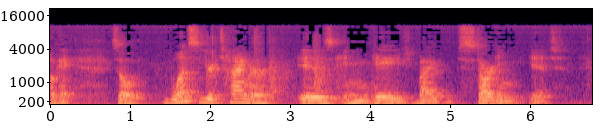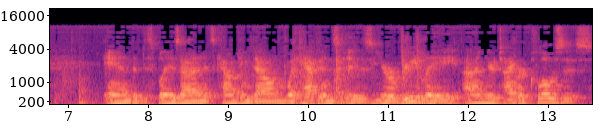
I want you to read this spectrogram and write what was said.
Okay, so once your timer is engaged by starting it and the display is on and it's counting down, what happens is your relay on your timer closes.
